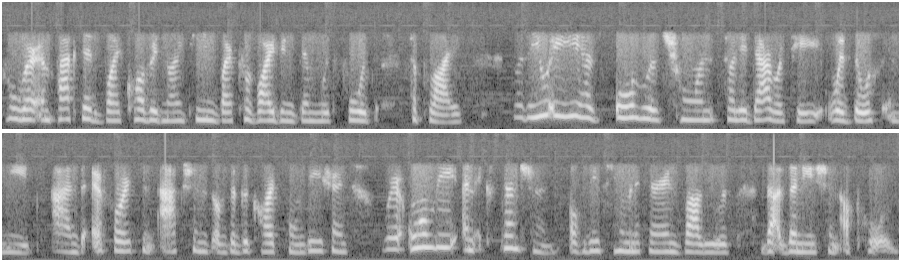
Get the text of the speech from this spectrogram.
who were impacted by COVID 19 by providing them with food supplies. The UAE has always shown solidarity with those in need, and the efforts and actions of the Big Heart Foundation were only an extension of these humanitarian values that the nation upholds.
